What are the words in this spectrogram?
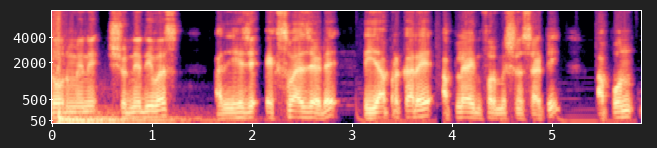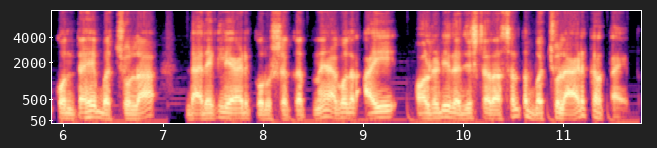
दोन महिने शून्य दिवस. आणि हे जे एक्स वाय झेड आहे या प्रकारे आपल्या इन्फॉर्मेशनसाठी आपण कोणत्याही बच्चूला डायरेक्टली ऍड करू शकत नाही. अगोदर आई ऑलरेडी रजिस्टर असेल तर बच्चूला ऍड करता येतं.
